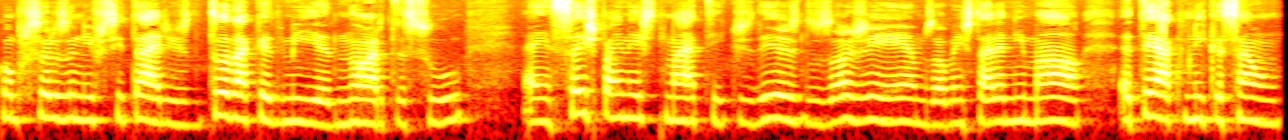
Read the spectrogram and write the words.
com professores universitários de toda a academia de norte a sul, em seis painéis temáticos, desde os OGMs ao bem-estar animal até à comunicação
